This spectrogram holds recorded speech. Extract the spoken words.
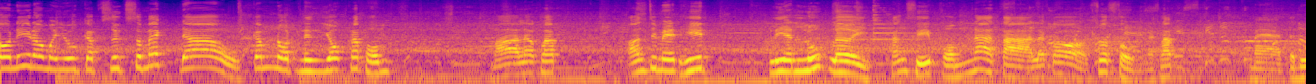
ตอนนี้เรามาอยู่กับศึก SmackDown กำหนดหนึ่งยกครับผม มาแล้วครับ Ultimate Heat เปลี่ยนลุคเลยทั้งสีผมหน้าตาแล้วก็สวดส่งนะครับแหมแต่ดู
